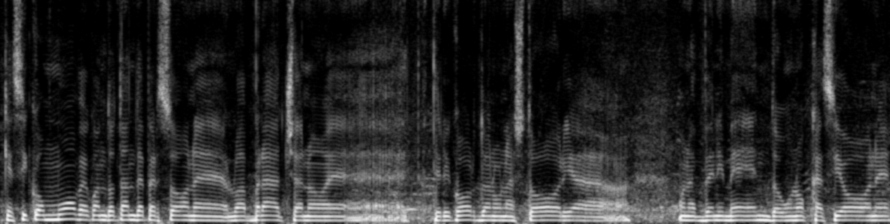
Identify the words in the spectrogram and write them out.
che, si commuove quando tante persone lo abbracciano e ti ricordano una storia, un avvenimento, un'occasione.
